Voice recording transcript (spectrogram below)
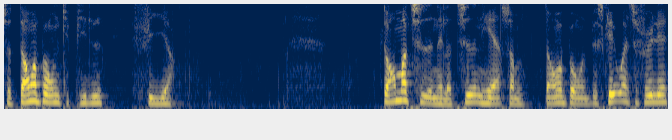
Så dommerbogen kapitel 4. Dommertiden, eller tiden her, som dommerbogen beskriver, er selvfølgelig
